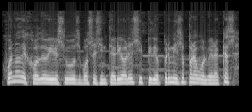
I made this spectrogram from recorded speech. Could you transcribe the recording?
Juana dejó de oír sus voces interiores y pidió permiso para volver a casa.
